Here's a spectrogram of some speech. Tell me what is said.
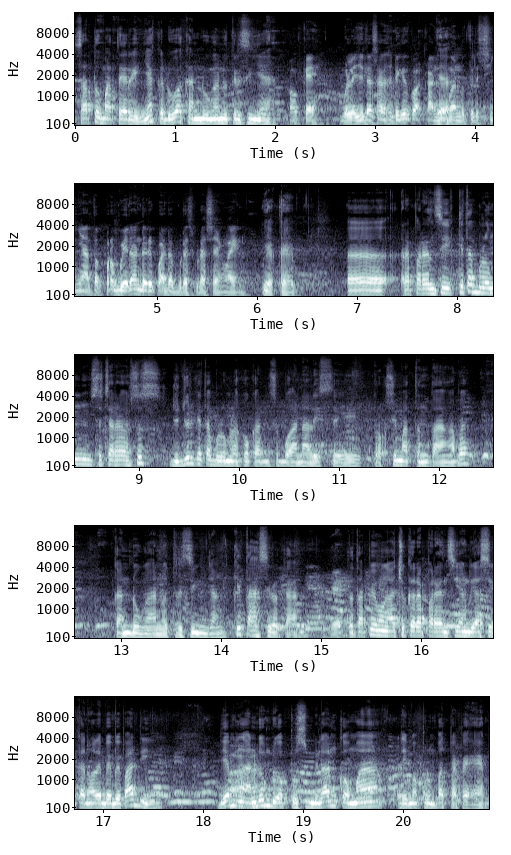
Satu materinya, kedua kandungan nutrisinya. Oke, boleh jelaskan sedikit Pak Ya. kandungan nutrisinya atau perbedaan daripada beras-beras yang lain? Ya kayak eh, referensi kita belum secara khusus, jujur kita belum melakukan sebuah analisis proximat tentang apa kandungan nutrisi yang kita hasilkan. Tetapi mengacu ke referensi yang dihasilkan oleh BB Padi, dia mengandung 29,54 ppm.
